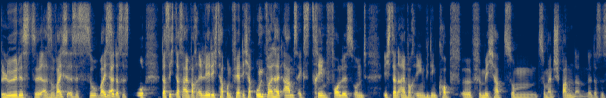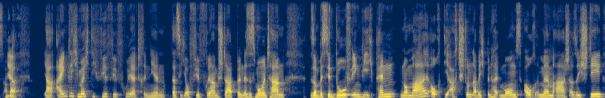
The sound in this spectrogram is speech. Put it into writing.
Blödeste. Also, weißt du, es ist so weißt Ja. du, das ist so, dass ich das einfach erledigt habe und fertig habe und weil halt abends extrem voll ist und ich dann einfach irgendwie den Kopf, äh, für mich habe zum zum Entspannen dann, ne? Das ist aber Ja. ja, eigentlich möchte ich viel, viel früher trainieren, dass ich auch viel früher am Start bin. Es ist momentan so 'n bisschen doof irgendwie. Ich penne normal auch die 8 Stunden, aber ich bin halt morgens auch immer im Arsch. Also, ich stehe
